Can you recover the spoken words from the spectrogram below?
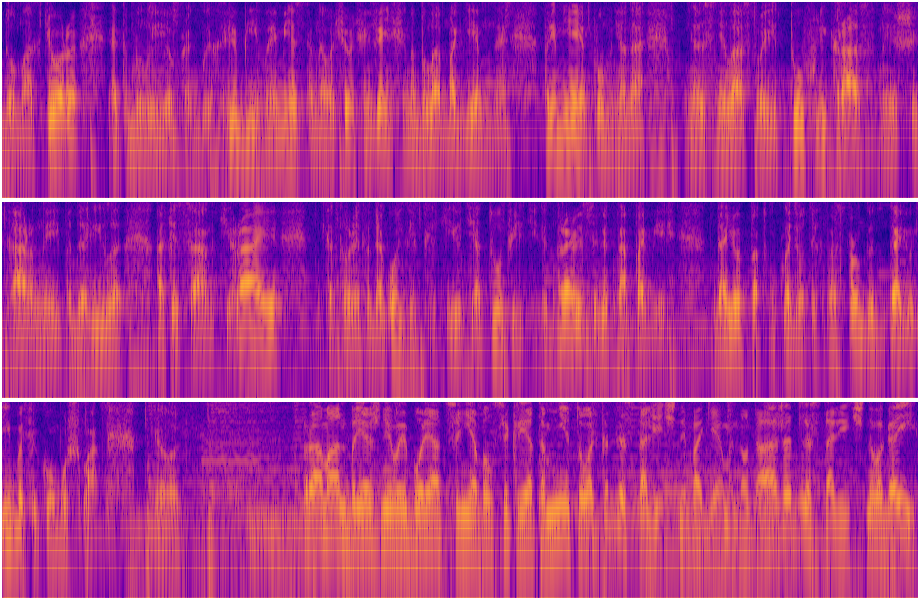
Дома актера. Это было ее как бы любимое место. Она вообще очень женщина была богемная. При мне, я помню, она э, сняла свои туфли красные, шикарные, и подарила официантке Рае которая тогда, ой, говорит, какие у тебя туфельки, говорит, нравится, говорит, на помере. Дает, потом кладет их на стол, говорит, дарю, и босиком ушла. Вот. Роман Брежнева и Бурятцы не был секретом не только для столичной богемы, но даже для столичного ГАИ.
